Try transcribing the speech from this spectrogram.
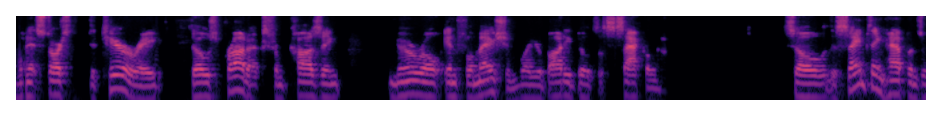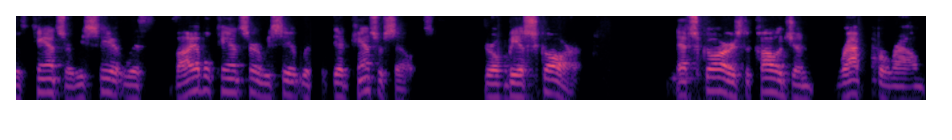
when it starts to deteriorate, those products from causing neural inflammation where your body builds a sac around it? so the same thing happens with cancer. We see it with viable cancer, and we see it with dead cancer cells. There will be a scar. That scar is the collagen wraparound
